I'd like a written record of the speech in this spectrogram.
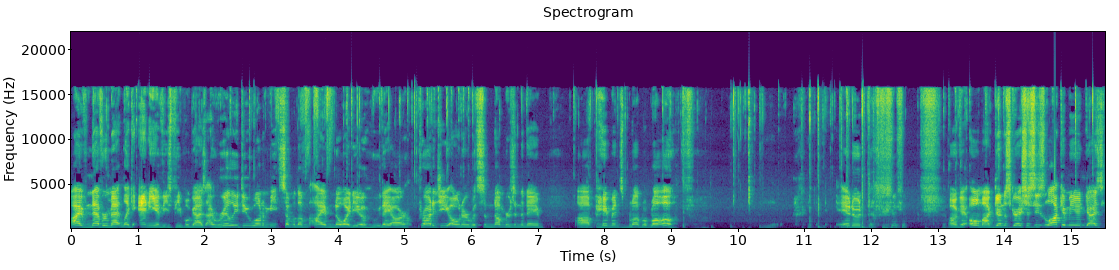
I've never met, like, any of these people, guys. I really do want to meet some of them. I have no idea who they are. Prodigy owner with some numbers in the name. Uh, payments, blah, blah, blah. Oh, Hey, dude. okay, oh my goodness gracious, he's locking me in, guys.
